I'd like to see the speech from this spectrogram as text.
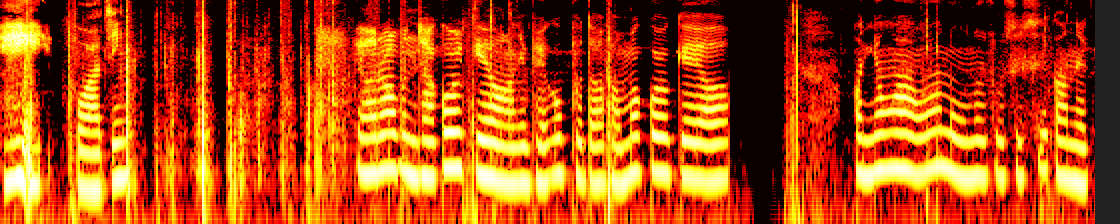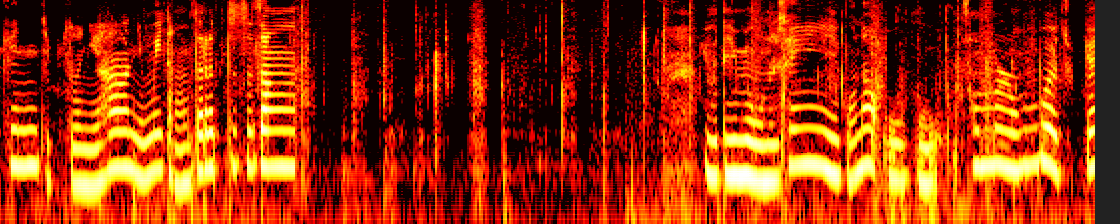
뭐하지? 여러분 자고 올게요. 아니 배고프다. 밥 먹고 올게요. 안녕하원 오늘 소식 시간에 킨 집순이 하하님이 당따라뜨뜨장 유림이 오늘 생일이구나. 오구 선물로 홍보해줄게.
